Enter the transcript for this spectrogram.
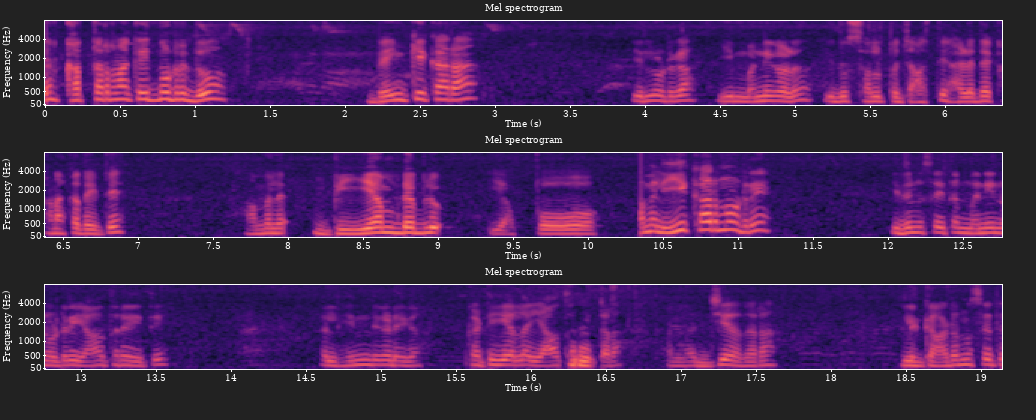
ಏನು ಖತರ್ನಾಕ್ ಐತೆ ನೋಡ್ರಿ ಇದು. ಬೆಂಕಿ ಕಾರ. ಇಲ್ಲಿ ನೋಡ್ರಿಗ, ಈ ಮನೆಗಳು, ಇದು ಸ್ವಲ್ಪ ಜಾಸ್ತಿ ಹಳೆದೇ ಕಾಣಕತೈತಿ ಆಮೇಲೆ ಬಿ ಎಂ ಡಬ್ಲ್ಯೂ ಯಪ್ಪೋ. ಆಮೇಲೆ ಈ ಕಾರ್ ನೋಡ್ರಿ. ಇದನ್ನು ಸಹಿತ ಮನಿ ನೋಡ್ರಿ, ಯಾವ ಥರ ಐತಿ? ಅಲ್ಲಿ ಹಿಂದ್ಗಡೆ ಈಗ ಕಟ್ಟಿಗೆ ಎಲ್ಲ ಯಾವ ಥರ ಇಟ್ಟಾರ? ಅಲ್ಲಿ ಅಜ್ಜಿ ಅದಾರ. ಇಲ್ಲಿ ಗಾರ್ಡನ್ ಸಹಿತ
